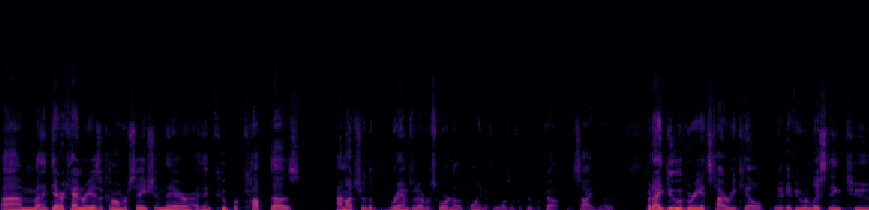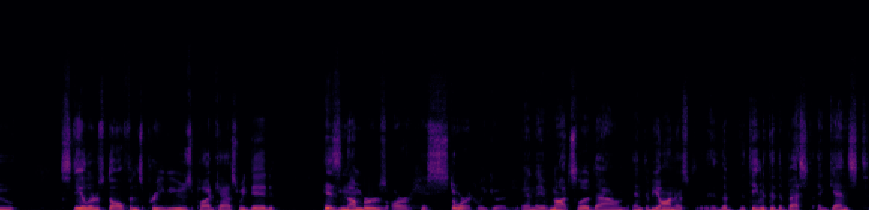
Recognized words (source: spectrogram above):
Um, I think Derrick Henry has a conversation there. I think Cooper Kupp does. I'm not sure the Rams would ever score another point if it wasn't for Cooper Kupp. Side note. But I do agree it's Tyreek Hill. If you were listening to Steelers Dolphins previews podcast we did, his numbers are historically good and they have not slowed down. And to be honest, the, the team that did the best against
